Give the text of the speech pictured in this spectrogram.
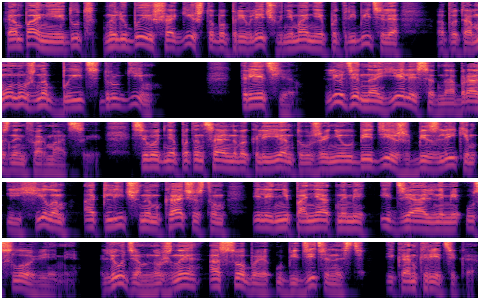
Компании идут на любые шаги, чтобы привлечь внимание потребителя, а потому нужно быть другим. Третье. Люди наелись однообразной информации. Сегодня потенциального клиента уже не убедишь безликим и хилым, отличным качеством или непонятными идеальными условиями. Людям нужны особая убедительность и конкретика.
